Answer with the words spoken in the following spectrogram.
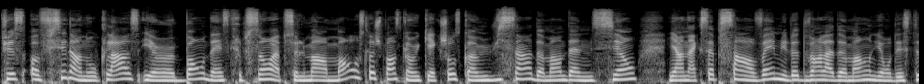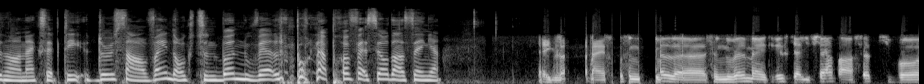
puissent officier dans nos classes, il y a un bon d'inscription absolument monstre. Je pense qu'ils ont eu quelque chose comme 800 demandes d'admission. Ils en acceptent 120, mais là, devant la demande, ils ont décidé d'en accepter 220. Donc, c'est une bonne nouvelle pour la profession d'enseignant. Exact. Ben, c'est une nouvelle, euh, c'est une nouvelle maîtrise qualifiante en fait qui va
